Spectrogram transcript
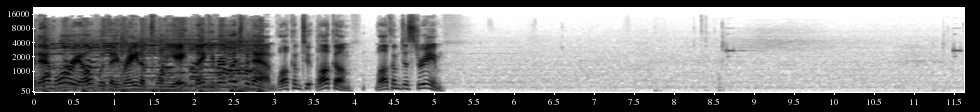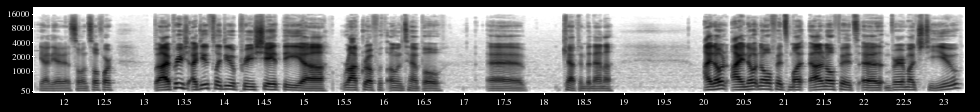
Madame Wario with a rate of 28. Thank you very much, Madame. Welcome to welcome. Welcome to stream. Yeah, yeah, yeah, so on and so forth. But I appreciate, I definitely do appreciate the uh, Rockruff with own tempo, uh, Captain Banana. I don't, I don't know if it's much, I don't know if it's uh, very much to you,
